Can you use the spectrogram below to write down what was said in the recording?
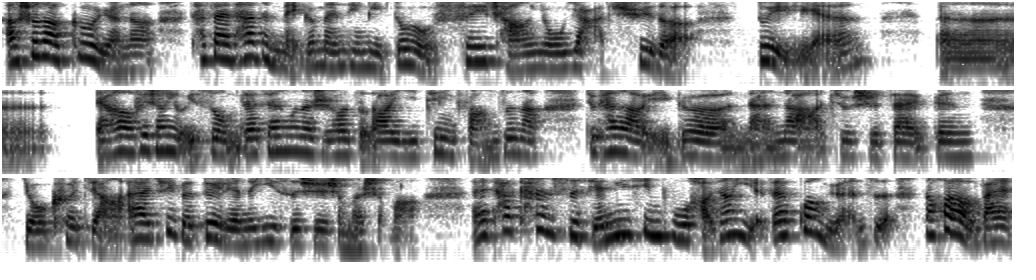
啊，说到个园呢，它在它的每个门庭里都有非常有雅趣的对联，嗯，然后非常有意思。我们在参观的时候，走到一进房子呢，就看到有一个男的啊，就是在跟。游客讲，哎，这个对联的意思是什么什么？哎，他看似闲庭信步，好像也在逛园子。但后来我们发现，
